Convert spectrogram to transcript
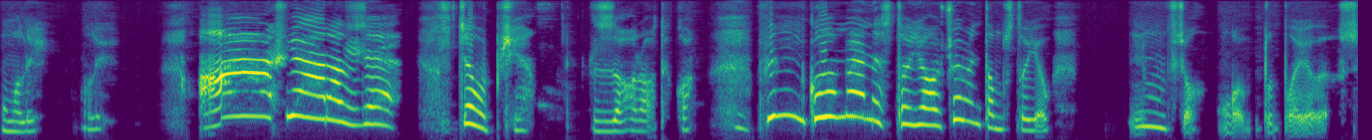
О, малий, малий. А, ще раз же. Це взагалі загратика. Він коло мене стояв. Що він там стояв? Ну, все, о, тут появився.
